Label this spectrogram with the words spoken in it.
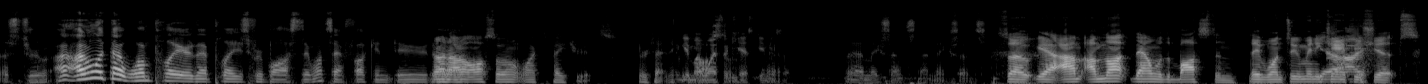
That's true. I, I don't like that one player that plays for Boston. What's that fucking dude? No, I Uh, also don't like the Patriots. They're technically Give my Boston. wife a kiss. Give me a second. That makes sense. That makes sense. So yeah, I'm I'm not down with the Boston. They've won too many Yeah, I- championships.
